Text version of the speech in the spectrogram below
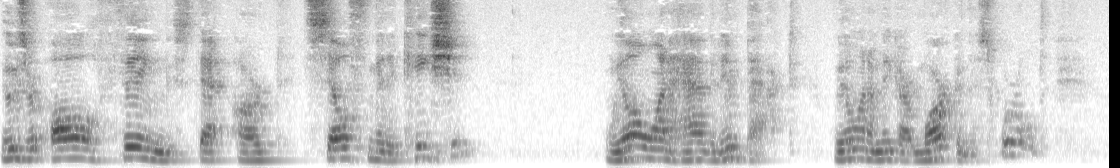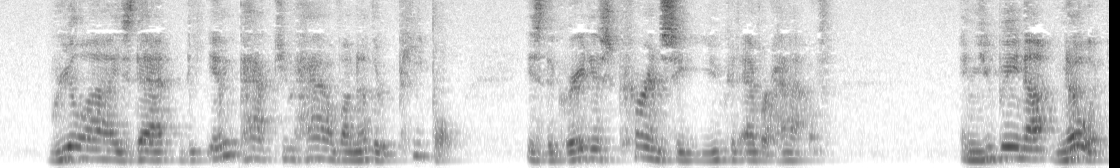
those are all things that are self medication. We all want to have an impact. We all want to make our mark in this world. Realize that the impact you have on other people is the greatest currency you could ever have. And you may not know it,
